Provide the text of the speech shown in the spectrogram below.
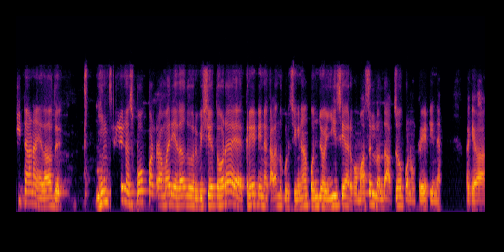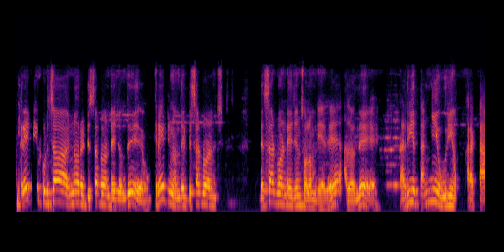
ஹீட்டான ஏதாவது இன்சுலினை ஸ்போக் பண்ற மாதிரி ஏதாவது ஒரு விஷயத்தோட கிரியேட்டினை கலந்து குடிச்சீங்கன்னா கொஞ்சம் ஈஸியா இருக்கும். மசில் வந்து அப்சர்வ் பண்ணும் கிரியேட்டினை ஓகேவா கிரியேட்டின் குடிச்சா இன்னொரு டிஸ்அட்வான்டேஜ் வந்து கிரியேட்டின் வந்து டிஸ்அட்வான்டேஜ் டிஸ்அட்வான்டேஜ்னு சொல்ல முடியாது. அது வந்து நிறைய தண்ணியை உரியும் கரெக்டா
